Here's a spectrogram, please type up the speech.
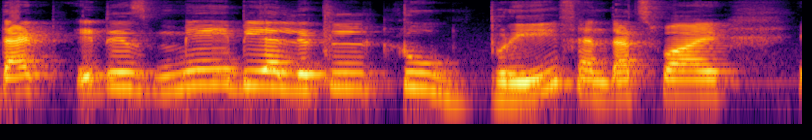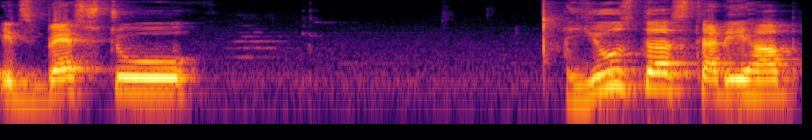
that it is maybe a little too brief and that's why it's best to use the study hub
